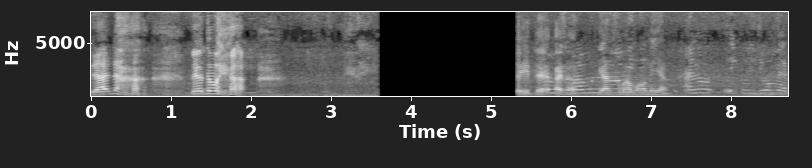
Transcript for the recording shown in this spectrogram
Kaya na. Kaya tumaya. Ito, ano? sumama na Yan, sumama kami yan. Ano, eh, Kuya Jomer?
